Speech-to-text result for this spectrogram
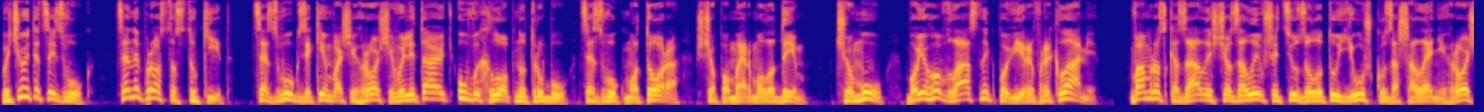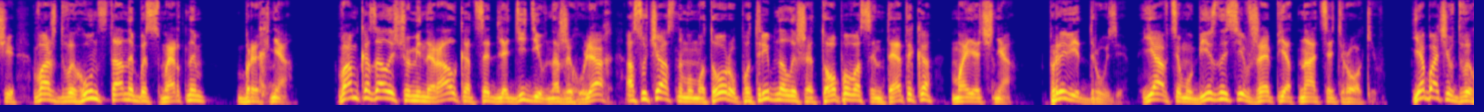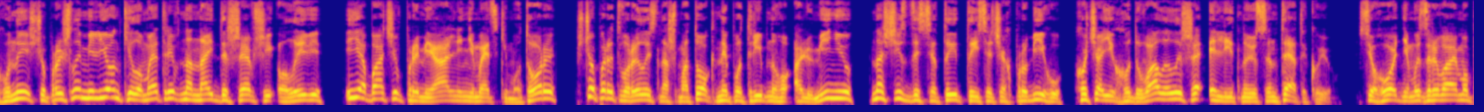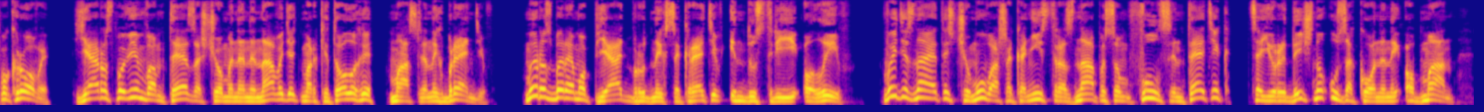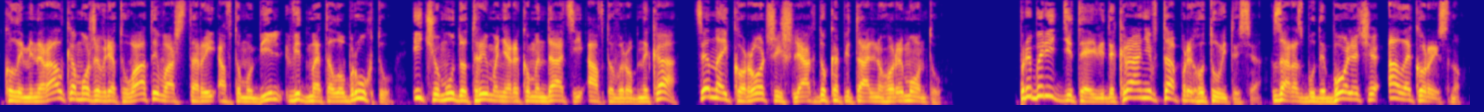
Ви чуєте цей звук? Це не просто стукіт. Це звук, з яким ваші гроші вилітають у вихлопну трубу. Це звук мотора, що помер молодим. Чому? Бо його власник повірив рекламі. Вам розказали, що заливши цю золоту юшку за шалені гроші, ваш двигун стане безсмертним? Брехня. Вам казали, що мінералка це для дідів на Жигулях, а сучасному мотору потрібна лише топова синтетика маячня. Привіт, друзі! Я в цьому бізнесі вже 15 років. Я бачив двигуни, що пройшли мільйон кілометрів на найдешевшій оливі, і я бачив преміальні німецькі мотори, що перетворились на шматок непотрібного алюмінію на 60 тисячах пробігу, хоча їх годували лише елітною синтетикою. Сьогодні ми зриваємо покрови. Я розповім вам те, за що мене ненавидять маркетологи масляних брендів. Ми розберемо 5 брудних секретів індустрії олив. Ви дізнаєтесь, чому ваша каністра з написом Full Synthetic – це юридично узаконений обман, коли мінералка може врятувати ваш старий автомобіль від металобрухту, і чому дотримання рекомендацій автовиробника це найкоротший шлях до капітального ремонту. Приберіть дітей від екранів та приготуйтеся. Зараз буде боляче, але корисно.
